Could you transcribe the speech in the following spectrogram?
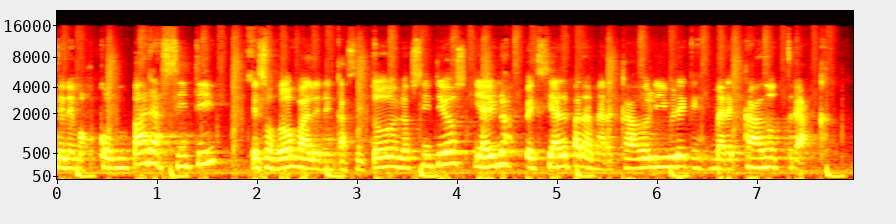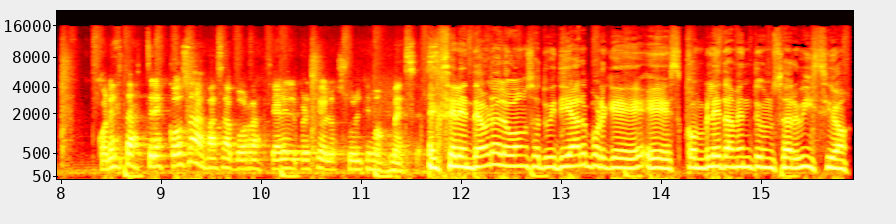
tenemos Compara City, esos dos valen en casi todos los sitios, y hay uno especial para Mercado Libre que es Mercado Track. Con estas tres cosas vas a poder rastrear el precio de los últimos meses. Excelente, ahora lo vamos a tuitear porque es completamente un servicio.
